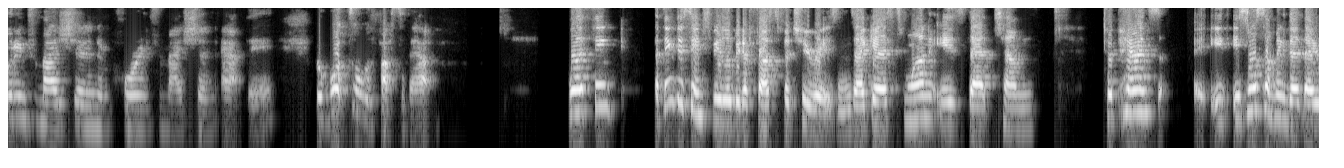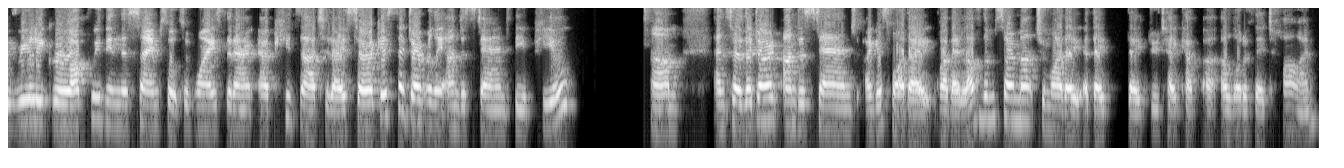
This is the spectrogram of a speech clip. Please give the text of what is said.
good information and poor information out there. But what's all the fuss about? Well, I think I think there seems to be a little bit of fuss for two reasons. I guess one is that um, for parents, it, it's not something that they really grew up with in the same sorts of ways that our, our kids are today. So I guess they don't really understand the appeal um, and so they don't understand, I guess, why they why they love them so much and why they they, they do take up a, a lot of their time.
